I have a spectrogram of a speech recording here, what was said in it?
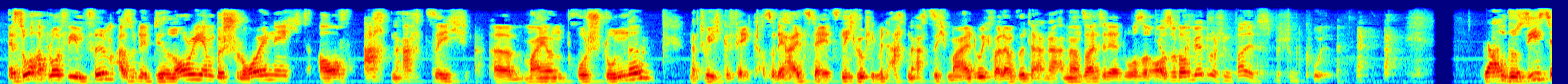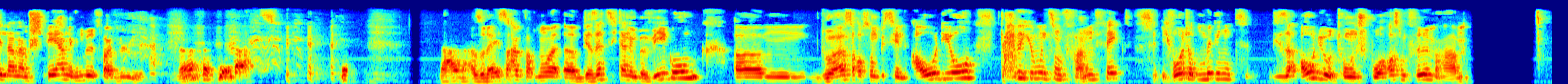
es so abläuft wie im Film, also der DeLorean beschleunigt auf 88 äh, Meilen pro Stunde. Natürlich gefaked. Also der heizt ja jetzt nicht wirklich mit 88 Meilen durch, weil dann wird er an der anderen Seite der Dose Ja, so rauskommen. quer durch den Wald, das ist bestimmt cool. Ja, und du siehst ihn dann am Sternenhimmel verglühen. Ne? Nein, also der ist einfach nur, äh, der setzt sich dann in Bewegung. Ähm, du hörst auch so ein bisschen Audio. Da habe ich übrigens einen Fun Fact. Ich wollte unbedingt diese Audiotonspur aus dem Film haben.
